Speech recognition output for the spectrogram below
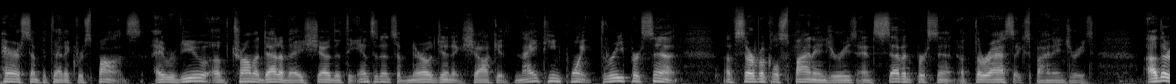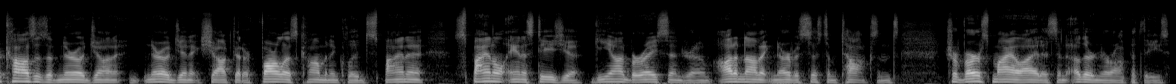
parasympathetic response. A review of trauma database showed that the incidence of neurogenic shock is 19.3% of cervical spine injuries and 7% of thoracic spine injuries. Other causes of neurogenic, neurogenic shock that are far less common include spina, spinal anesthesia, Guillain Barre syndrome, autonomic nervous system toxins, transverse myelitis, and other neuropathies.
